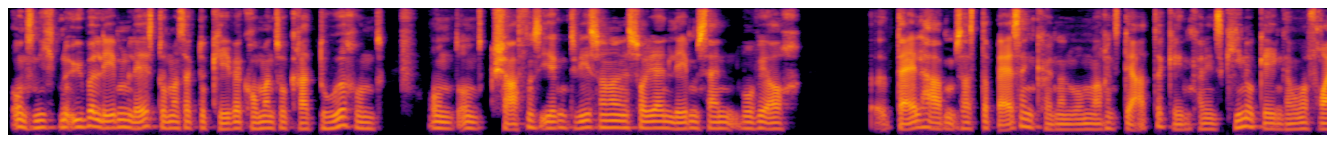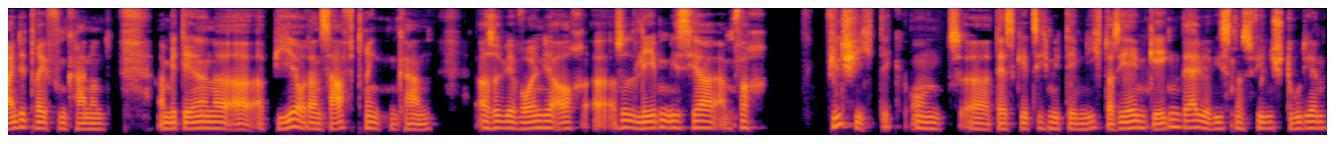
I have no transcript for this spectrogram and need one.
uns nicht nur überleben lässt, wo man sagt, okay, wir kommen so gerade durch und, und, und schaffen es irgendwie, sondern es soll ja ein Leben sein, wo wir auch teilhaben, das heißt dabei sein können, wo man auch ins Theater gehen kann, ins Kino gehen kann, wo man Freunde treffen kann und äh, mit denen ein Bier oder einen Saft trinken kann. Also wir wollen ja auch, äh, also Leben ist ja einfach vielschichtig und äh, das geht sich mit dem nicht aus. Eher im Gegenteil, wir wissen aus vielen Studien,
